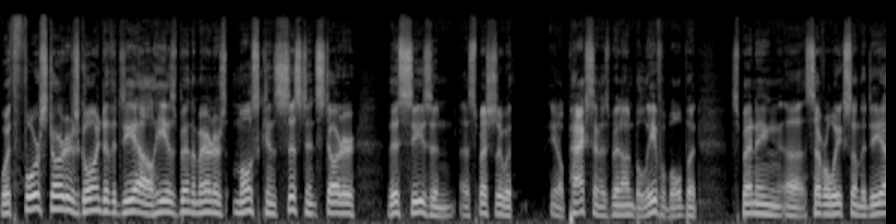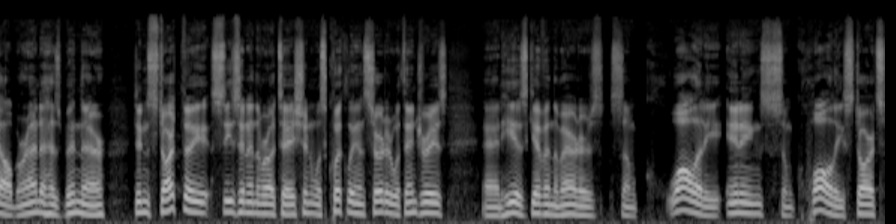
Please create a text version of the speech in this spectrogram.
with four starters going to the DL. He has been the Mariners' most consistent starter this season, especially with you know, Paxton has been unbelievable, but spending uh, several weeks on the DL, Miranda has been there. Didn't start the season in the rotation, was quickly inserted with injuries, and he has given the Mariners some quality innings, some quality starts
